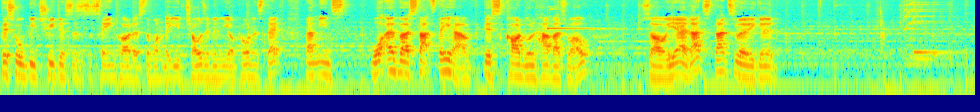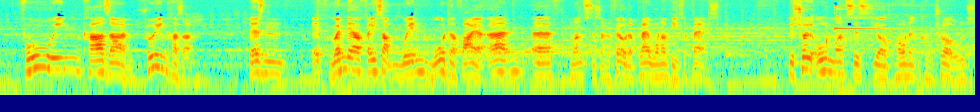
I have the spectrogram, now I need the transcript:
This will be treated as the same card as the one that you've chosen in your opponent's deck. That means whatever stats they have, this card will have as well. So yeah, that's that's really good. Furin Kazan. Furin Kazan. There's an if when they are face up wind, water, fire, and earth monsters on the field, apply one of these effects. Destroy all monsters your opponent controls.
